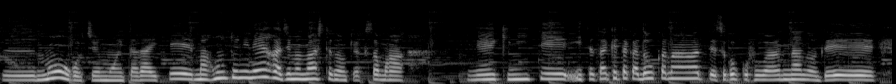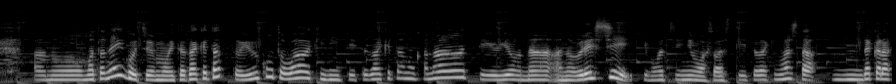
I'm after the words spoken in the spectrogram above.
ツもご注文いただいて、まあ、本当にね、初めましてのお客様にね、気に入っていただけたかどうかなってすごく不安なので、あの、またね、ご注文いただけたということは気に入っていただけたのかなっていうような、あの、嬉しい気持ちにもさせていただきました。うん、だから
